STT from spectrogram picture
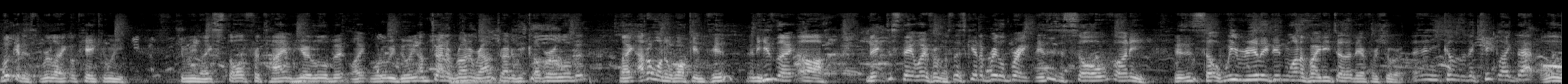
Look at this. We're like, okay, can we can we like stall for time here a little bit? Like, what are we doing? I'm trying to run around, trying to recover a little bit. Like, I don't want to walk in him. And he's like, oh, Nick, just stay away from us. Let's get a little break. This is so funny. This is so, we really didn't want to fight each other there for sure. And then he comes with a kick like that. Oh,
